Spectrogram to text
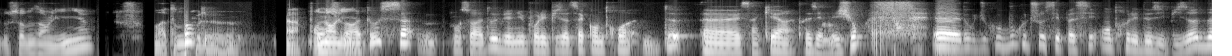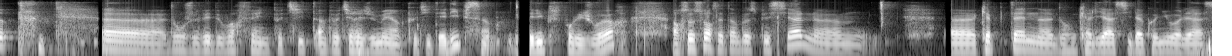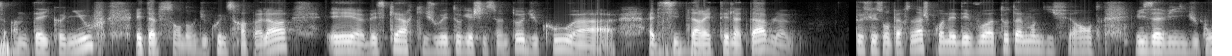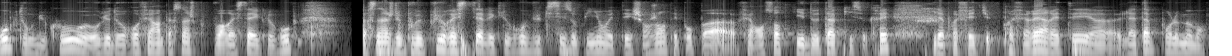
nous sommes en ligne. On va attendre que le. Voilà, on est en Bonsoir à ligne. tous. Bonsoir à tous, bienvenue pour l'épisode 53 de euh, 5R, 13e Légion. Euh, donc du coup, beaucoup de choses s'est passé entre les deux épisodes, euh, dont je vais devoir faire une petite, un petit résumé, un petit ellipse, ellipse pour les joueurs. Alors ce soir, c'est un peu spécial. Euh, Captain, donc alias Ida Konyu, alias Antei Konyu, est absent, donc du coup il ne sera pas là. Et euh, Beskar, qui jouait Togashi Santo, du coup a, décidé d'arrêter la table parce que son personnage prenait des voix totalement différentes vis-à-vis du groupe, donc du coup, au lieu de refaire un personnage pour pouvoir rester avec le groupe, personnage ne pouvait plus rester avec le groupe vu que ses opinions étaient changeantes et pour pas faire en sorte qu'il y ait deux tables qui se créent, il a préféré, arrêter euh, la table pour le moment.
